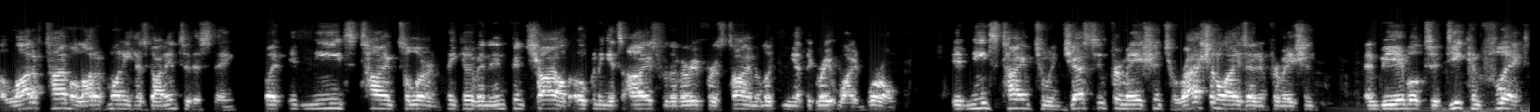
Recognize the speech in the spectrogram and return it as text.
A lot of time, a lot of money has gone into this thing, but it needs time to learn. Think of an infant child opening its eyes for the very first time and looking at the great wide world. It needs time to ingest information, to rationalize that information, and be able to deconflict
